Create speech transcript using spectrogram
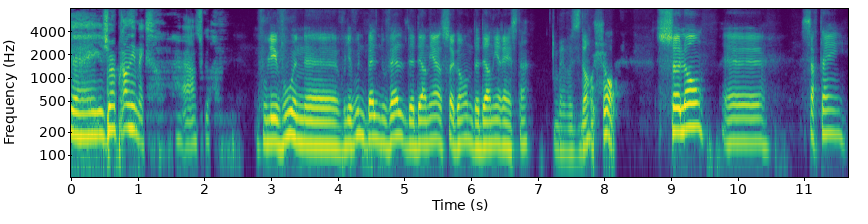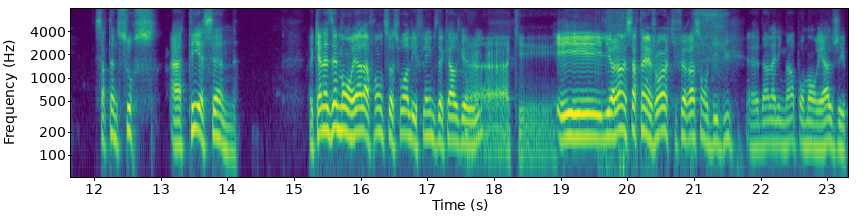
euh, j'ai un problème avec ça, en tout cas. Voulez-vous une, euh, voulez-vous une belle nouvelle de dernière seconde, de dernier instant? Ben, vas-y donc. Selon euh, certains, certaines sources à TSN, le Canadien de Montréal affronte ce soir les Flames de Calgary. Ah, Et il y aura un certain joueur qui fera son début euh, dans l'alignement pour Montréal. J'ai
